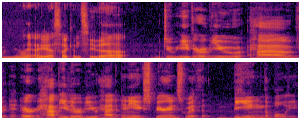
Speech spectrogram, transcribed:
I mean, I- I guess I can see that. Do either of you have or have either of you had any experience with being the bully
